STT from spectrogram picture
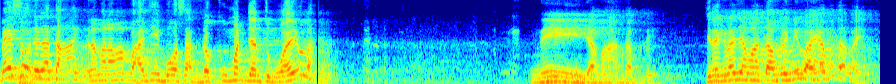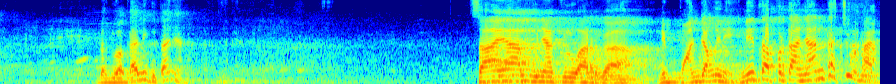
Besok dia datang lagi. Lama-lama Pak Haji bosan. Udah kumat jantung. Ayolah. Nih jamaah tabligh. Kira-kira jamaah tabligh ini baik apa tak baik? Udah dua kali kutanya. Saya punya keluarga. Ini panjang ini. Ini tak pertanyaan tak curhat.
